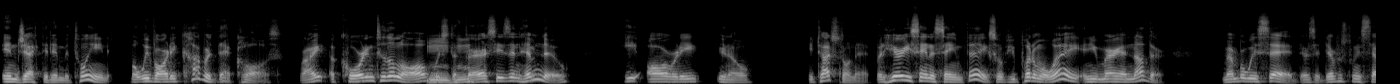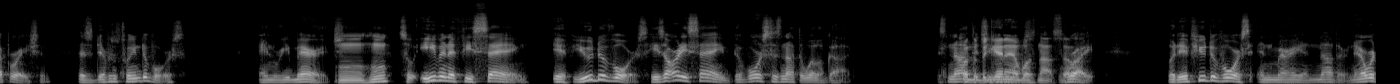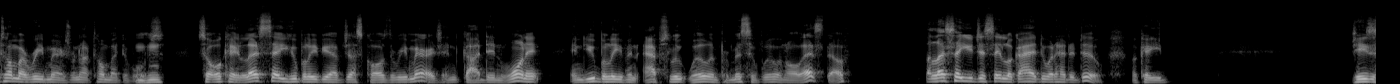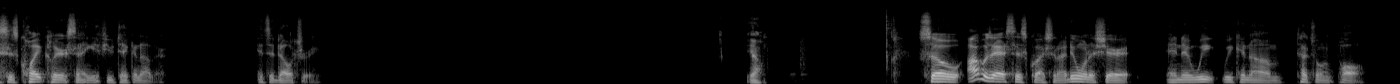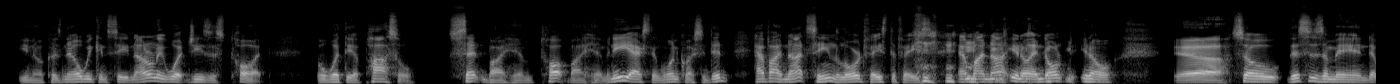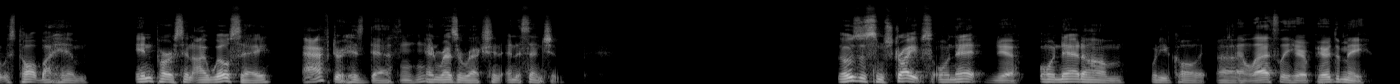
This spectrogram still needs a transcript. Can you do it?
injected in between. But we've already covered that clause, right? According to the law, which the Mhm. Pharisees and him knew, he already, you know, he touched on that. But here he's saying the same thing. So if you put him away and you marry another, remember we said there's a difference between separation, there's a difference between divorce and remarriage. hmm So even if he's saying, if you divorce, he's already saying divorce is not the will of God. It's not From the beginning, it was not so. Right. But if you divorce and marry another, now we're talking about remarriage. We're not talking about divorce. Mhm. So, okay, let's say you believe you have just cause to remarriage and God didn't want it, and you believe in absolute will and permissive will and all that stuff. But let's say you just say, look, I had to do what I had to do. Okay. Jesus is quite clear saying, if you take another, it's adultery. Yeah. So I was asked this question. I do want to share it, and then we we can um touch on Paul. You know, because now we can see not only what Jesus taught, but what the apostle sent by him, taught by him. And he asked him one question: Did have I not seen the Lord face to face? Am I not? You know, and don't you know? Yeah. So this is a man that was taught by him in person. I will say after his death Mhm. and resurrection and ascension. Those are some stripes on that Yeah. on that um what do you call it uh And lastly, here appeared to me.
